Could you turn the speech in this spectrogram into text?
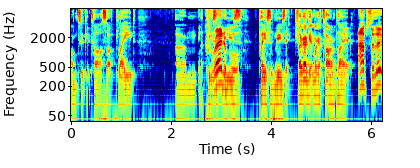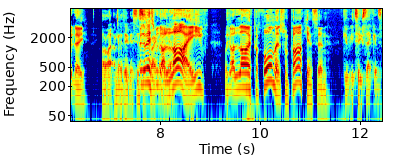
onto guitar. So I've played um, a piece of, Incredible. mus- piece of music. Should I go and get my guitar and play it? Absolutely. All right, I'm going to do this. this Look at this. great We got radio. live. We've got a live performance from Parkinson. Give me two seconds.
